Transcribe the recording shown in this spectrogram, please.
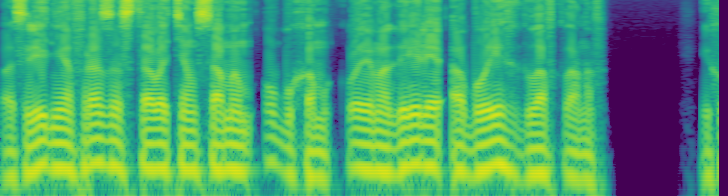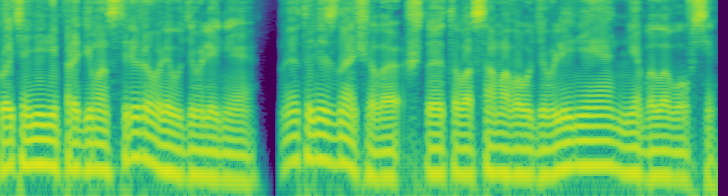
Последняя фраза стала тем самым обухом, коим огрели обоих глав кланов. И хоть они не продемонстрировали удивление, но это не значило, что этого самого удивления не было вовсе.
